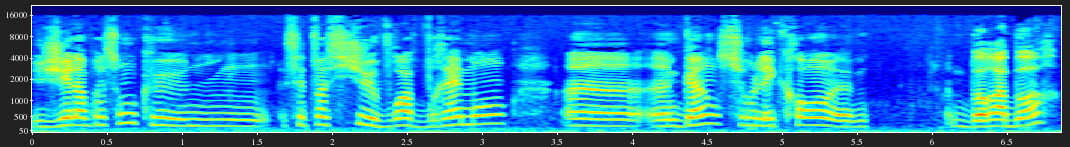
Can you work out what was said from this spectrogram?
J'ai l'impression que hum, cette fois-ci, je vois vraiment un, un gain sur l'écran bord à bord.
